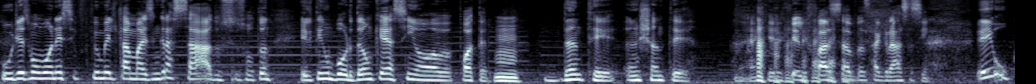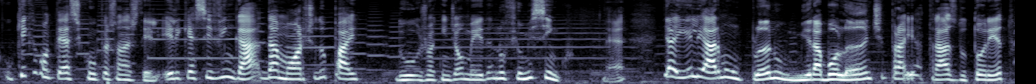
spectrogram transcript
o Jason Momoa nesse filme, ele tá mais engraçado, se soltando. Ele tem um bordão que é assim, ó, Potter. Hum. Dante Enchanté. Né? Que, que ele faz essa, essa graça assim. E o, o que, que acontece com o personagem dele? Ele quer se vingar da morte do pai, do Joaquim de Almeida, no filme 5. Né? E aí ele arma um plano mirabolante para ir atrás do Toreto,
